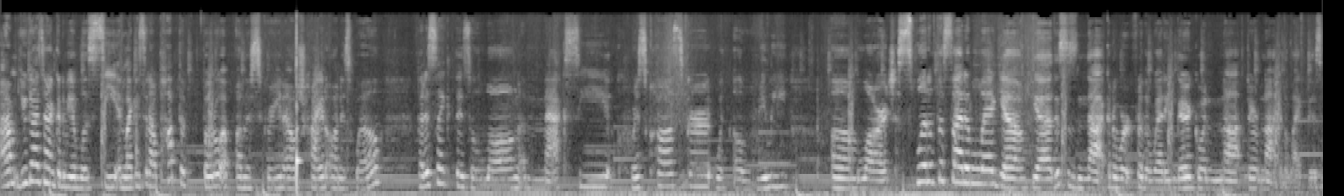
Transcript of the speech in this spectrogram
Um, you guys aren't gonna be able to see, and like I said, I'll pop the photo up on the screen. I'll try it on as well. But it's like this long maxi crisscross skirt with a really um, large split of the side of the leg. Yeah, yeah, this is not gonna work for the wedding. They're going not, they're not gonna like this.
